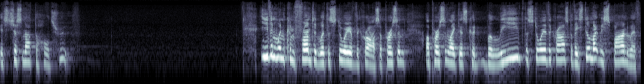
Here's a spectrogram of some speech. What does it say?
It's just not the whole truth. Even when confronted with the story of the cross, a person, a person like this could believe the story of the cross, but they still might respond with,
